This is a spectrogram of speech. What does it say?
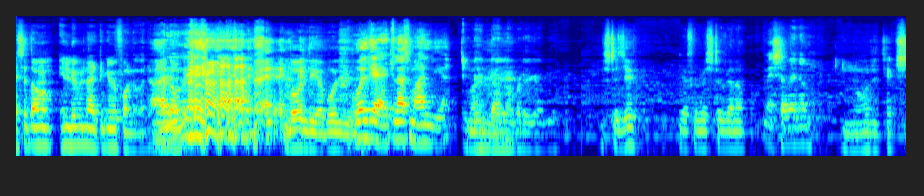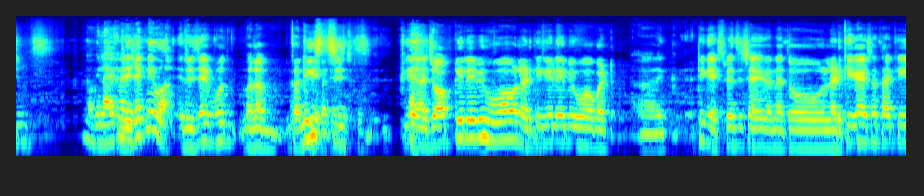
ऐसे तो हम इल्यूमिनाटी के भी फॉलोअर हैं। बोल दिया बोल दिया। बोल दिया एटलास मान लिया। बीप डालना पड़ेगा अभी। मिस्टर जे या फिर Mr Venom Mr Venom no rejections कभी लाइफ में रिजेक्ट नहीं हुआ? रिजेक्ट बहुत मतलब ही चीज़ जॉब के लिए भी हुआ और लड़के के लिए भी हुआ बट ठीक है एक्सपीरियंस चाहिए रहना तो लड़के का ऐसा था कि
